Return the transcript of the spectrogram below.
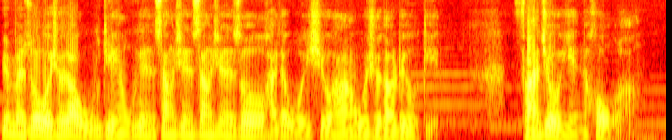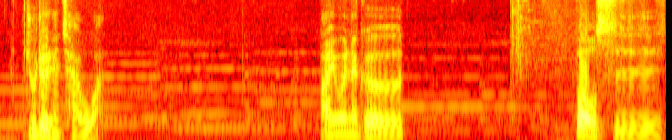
原本说维修到五点，五点上线，上线的时候还在维修，好像维修到六点，反正就有延后了，就六点才完。啊，因为那个 BOSS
